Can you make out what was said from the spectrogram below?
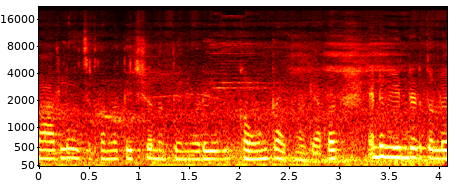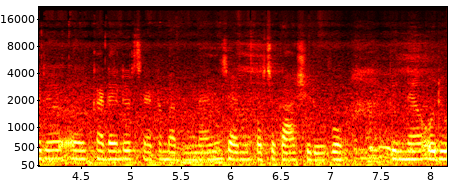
കാറിൽ വെച്ചിട്ട് നമ്മൾ തിരിച്ചു വന്നിട്ട് ഇവിടെ ഈ കൗണ്ടർ ഓപ്പൺ ആക്കി. അപ്പം എന്റെ വീടിന്റെ അടുത്തുള്ളൊരു കടയിൽ ഒരു ചേട്ടൻ പറഞ്ഞിട്ടുണ്ടായിരുന്നു ചേട്ടന് കുറച്ച് കാശ് രൂപവും പിന്നെ ഒരു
